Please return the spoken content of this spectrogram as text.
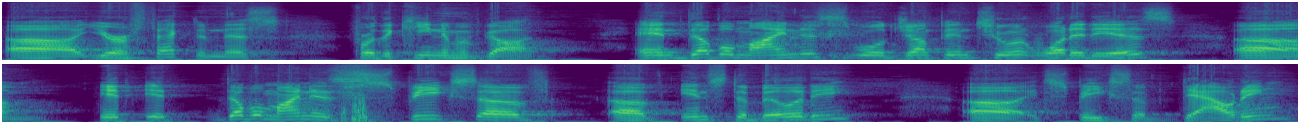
uh, your effectiveness for the kingdom of God. And double mindedness, we'll jump into it, what it is. Um, it, it double mindedness speaks of, of instability, uh, it speaks of doubting,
